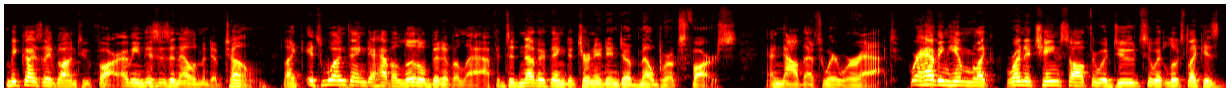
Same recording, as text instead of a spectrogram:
Because they've gone too far. I mean, this is an element of tone. Like, it's one thing to have a little bit of a laugh, it's another thing to turn it into a Mel Brooks farce. And now that's where we're at. We're having him like run a chainsaw through a dude so it looks like his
